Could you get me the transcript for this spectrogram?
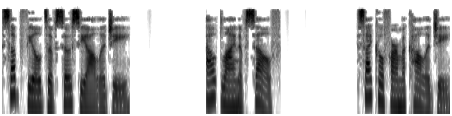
Subfields of sociology Outline of self Psychopharmacology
